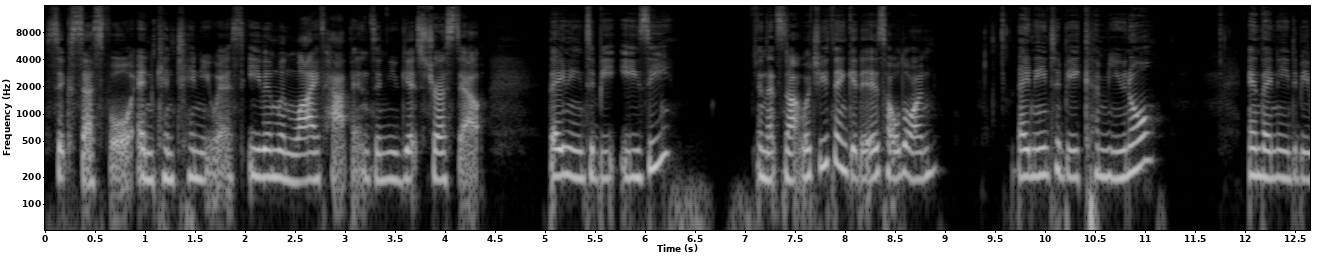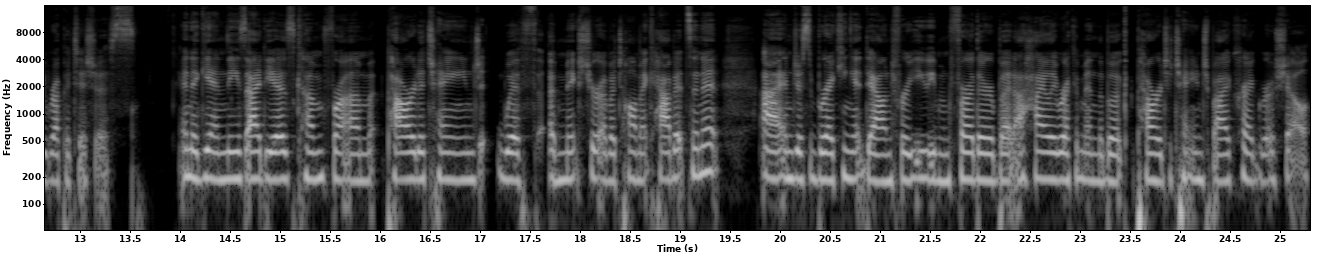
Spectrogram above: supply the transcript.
successful and continuous, even when life happens and you get stressed out, they need to be easy. And that's not what you think it is. Hold on. They need to be communal and they need to be repetitious. And again, these ideas come from Power to Change with a mixture of atomic habits in it. I am just breaking it down for you even further, but I highly recommend the book Power to Change by Craig Groeschel.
